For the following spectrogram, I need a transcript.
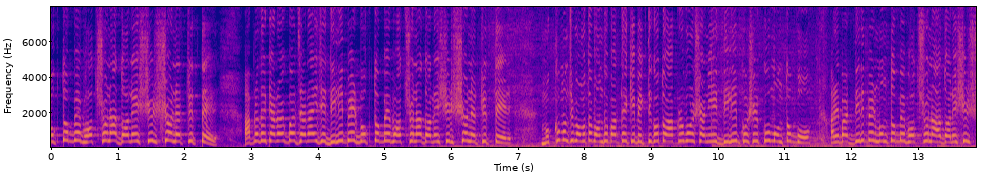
বক্তব্যে ভৎসনা দলের শীর্ষ নেতৃত্বের। আপনাদের আরও একবার জানাই যে দিলীপের বক্তব্যে ভৎসনা দলের শীর্ষ নেতৃত্বের মুখ্যমন্ত্রী মমতা বন্দ্যোপাধ্যায়কে ব্যক্তিগত আক্রমণ শানিয়ে দিলীপ ঘোষের কু মন্তব্য আর এবার দিলীপের মন্তব্যে ভৎসনা দলের শীর্ষ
